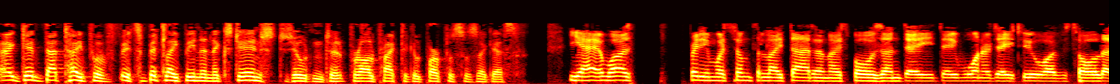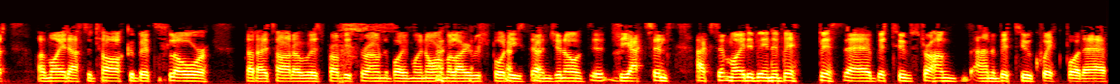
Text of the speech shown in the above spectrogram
again, that type of it's a bit like being an exchange student for all practical purposes, I guess. Yeah, it was pretty much something like that. And I suppose on day day one or day two, I was told that I might have to talk a bit slower. That I thought I was probably surrounded by my normal Irish buddies. Then you know the, the accent accent might have been a bit bit uh, bit too strong and a bit too quick. But uh,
